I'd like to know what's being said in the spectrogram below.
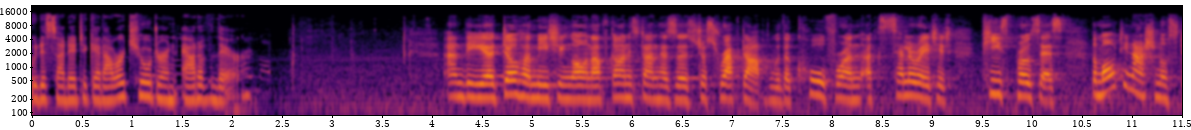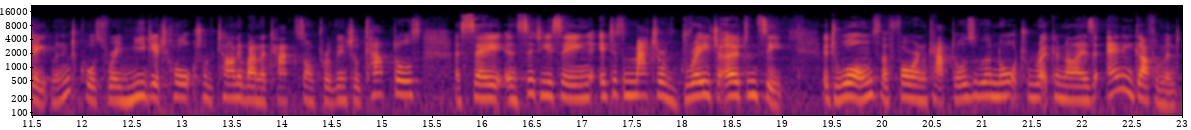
We decided to get our children out of there. And the uh, Doha meeting on Afghanistan has uh, just wrapped up with a call for an accelerated peace process. The multinational statement calls for immediate halt of Taliban attacks on provincial capitals, uh, say in cities saying it is a matter of great urgency. It warns that foreign capitals will not recognize any government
